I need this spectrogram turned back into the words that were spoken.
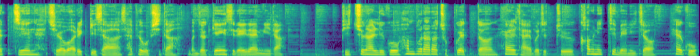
웹진 지워버릴 기사 살펴봅시다. 먼저 게임스 레이더입니다. 비추 날리고 환불하라 촉구했던 헬 다이버즈2 커뮤니티 매니저 해고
